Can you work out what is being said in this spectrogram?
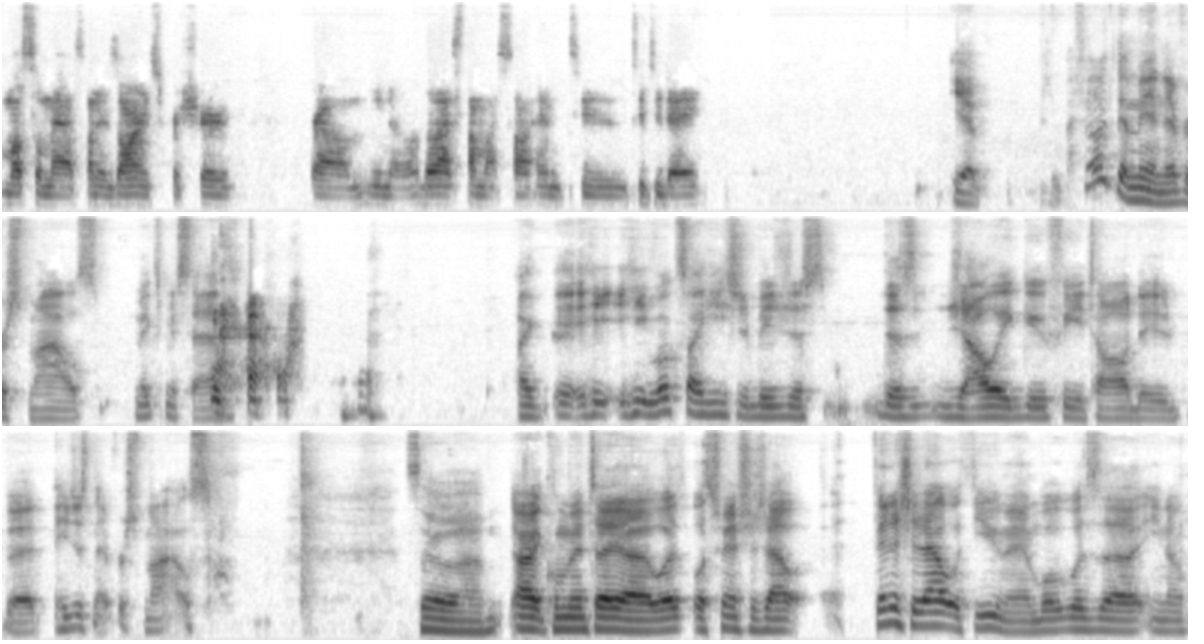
muscle mass on his arms for sure. From you know the last time I saw him to to today. yep. I feel like that man never smiles. Makes me sad. like he he looks like he should be just this jolly, goofy, tall dude, but he just never smiles. so, um, all right, Clemente, uh, let, let's finish this out. finish it out with you, man. What was uh, you know,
